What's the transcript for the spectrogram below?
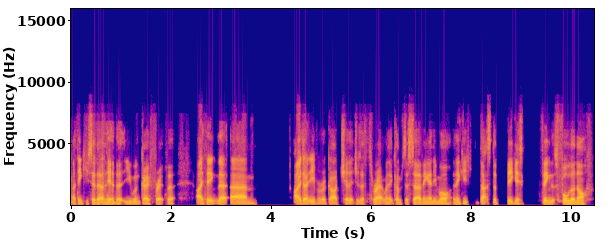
I think you said earlier that you wouldn't go for it, but I think that um, I don't even regard Cilic as a threat when it comes to serving anymore. I think he's that's the biggest thing that's fallen off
